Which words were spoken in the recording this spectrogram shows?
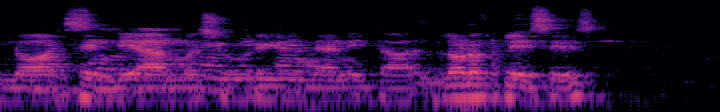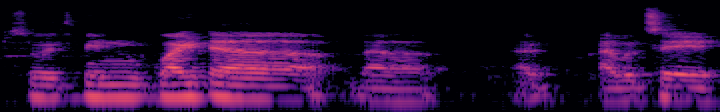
North India, Mussoorie, Nainital. A lot of places. So it's been quite a, uh, I, I would say,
